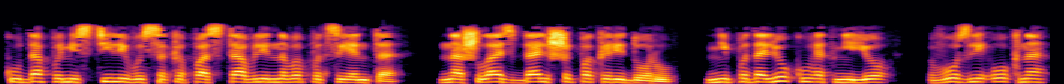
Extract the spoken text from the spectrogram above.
куда поместили высокопоставленного пациента, нашлась дальше по коридору. Неподалеку от нее, возле окна,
